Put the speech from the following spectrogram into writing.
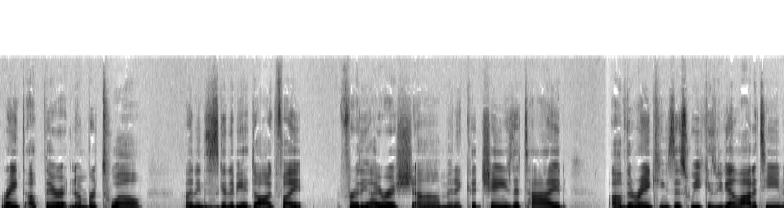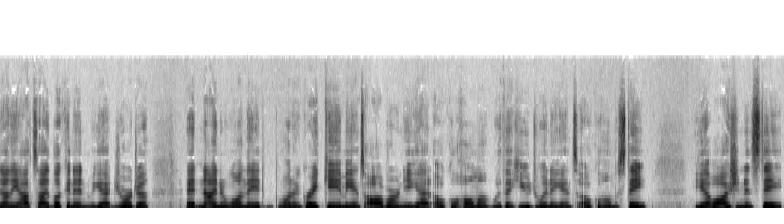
ranked up there at number 12. I think this is going to be a dogfight for the Irish, um, and it could change the tide of the rankings this week because we've got a lot of teams on the outside looking in. We got Georgia at nine and one; they won a great game against Auburn. You got Oklahoma with a huge win against Oklahoma State. You got Washington State,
